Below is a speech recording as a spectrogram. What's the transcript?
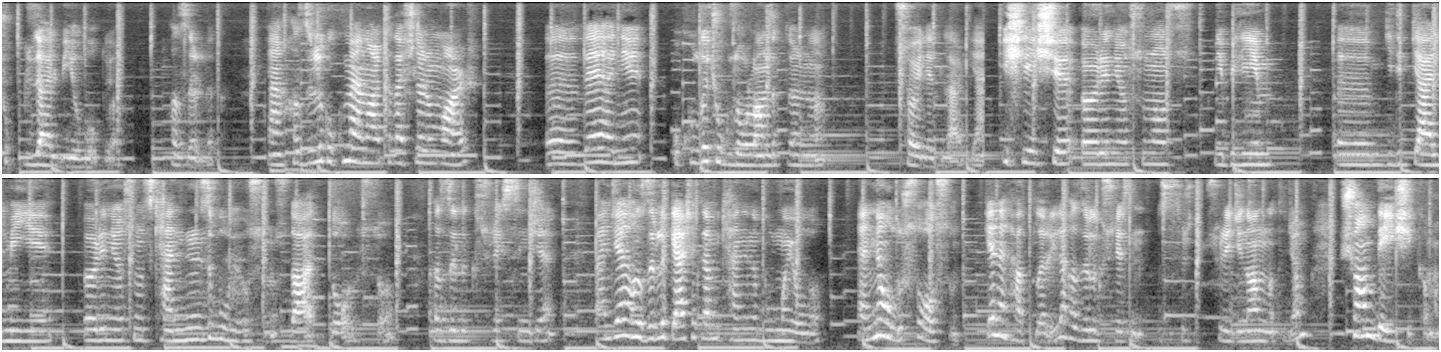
çok güzel bir yıl oluyor. Hazırlık. Yani hazırlık okumayan arkadaşlarım var. Ee, ve hani okulda çok zorlandıklarını söylediler. Yani işleyişi öğreniyorsunuz, ne bileyim e, gidip gelmeyi öğreniyorsunuz, kendinizi buluyorsunuz daha doğrusu hazırlık süresince. Bence hazırlık gerçekten bir kendini bulma yolu. Yani ne olursa olsun. Genel hatlarıyla hazırlık süresini, sü- sürecini anlatacağım. Şu an değişik ama.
